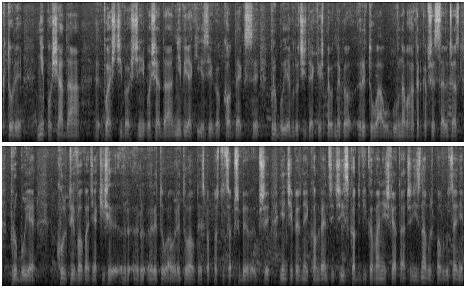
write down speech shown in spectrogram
który nie posiada e, właściwości, nie posiada, nie wie jaki jest jego kodeks, e, próbuje wrócić do jakiegoś pewnego rytuału. Główna bohaterka przez cały czas próbuje kultywować jakiś rytuał. Rytuał to jest po prostu co? Przyjęcie pewnej konwencji, czyli skodyfikowanie świata, czyli znowuż powrócenie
